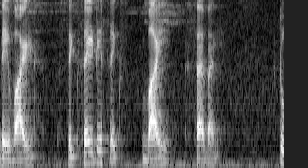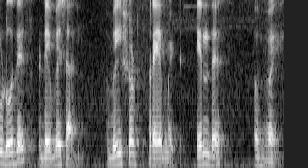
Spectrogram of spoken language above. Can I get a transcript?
divide 686 by 7. To do this division, we should frame it in this way.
